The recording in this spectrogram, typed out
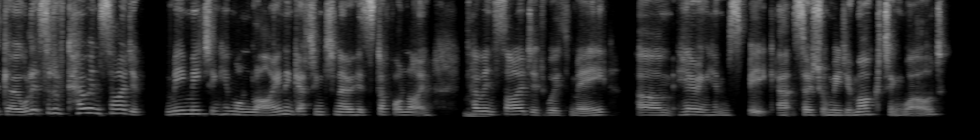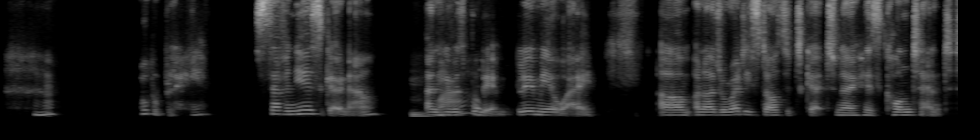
ago. Well, it sort of coincided me meeting him online and getting to know his stuff online mm. coincided with me um, hearing him speak at Social Media Marketing World, mm-hmm. probably seven years ago now. Mm. And wow. he was brilliant, blew me away. Um, and I'd already started to get to know his content.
